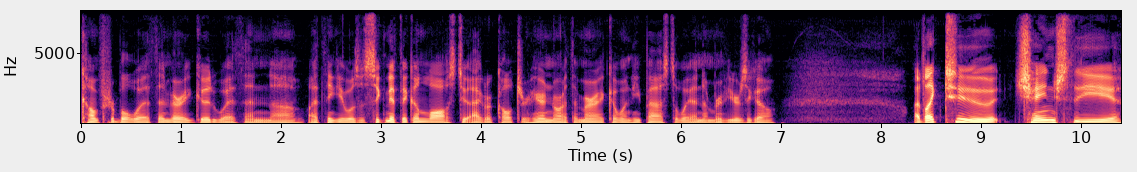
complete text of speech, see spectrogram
comfortable with and very good with. And uh, I think it was a significant loss to agriculture here in North America when he passed away a number of years ago. I'd like to change the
